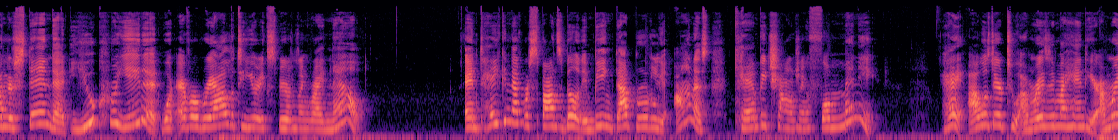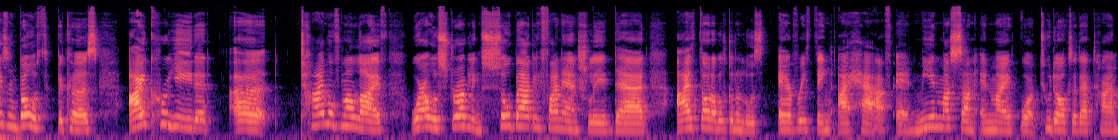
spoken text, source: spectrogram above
understand that you created whatever reality you're experiencing right now. And taking that responsibility and being that brutally honest can be challenging for many hey, I was there too. I'm raising my hand here. I'm raising both because I created a time of my life where I was struggling so badly financially that I thought I was going to lose everything I have. And me and my son and my, what, two dogs at that time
